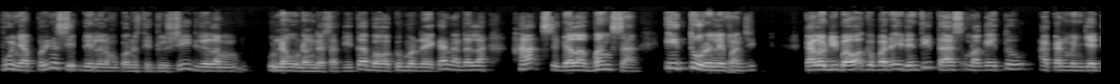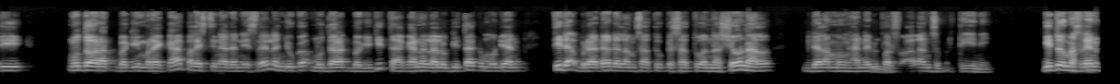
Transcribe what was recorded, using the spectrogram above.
punya prinsip di dalam konstitusi di dalam undang-undang dasar kita bahwa kemerdekaan adalah hak segala bangsa. Itu relevansi. Ya. kalau dibawa kepada identitas maka itu akan menjadi mudarat bagi mereka Palestina dan Israel dan juga mudarat bagi kita karena lalu kita kemudian tidak berada dalam satu kesatuan nasional dalam menghadapi hmm. persoalan seperti ini. Gitu Mas Ren.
